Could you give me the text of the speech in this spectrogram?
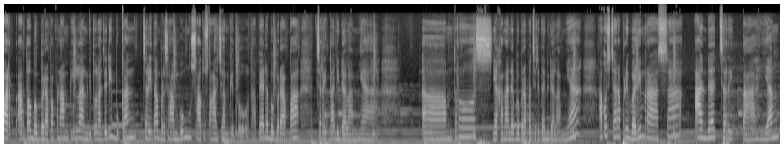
part atau beberapa penampilan gitulah. Jadi bukan cerita bersambung satu setengah jam gitu tapi ada beberapa cerita di dalamnya. Um, terus ya karena ada beberapa cerita di dalamnya aku secara pribadi merasa ada cerita yang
